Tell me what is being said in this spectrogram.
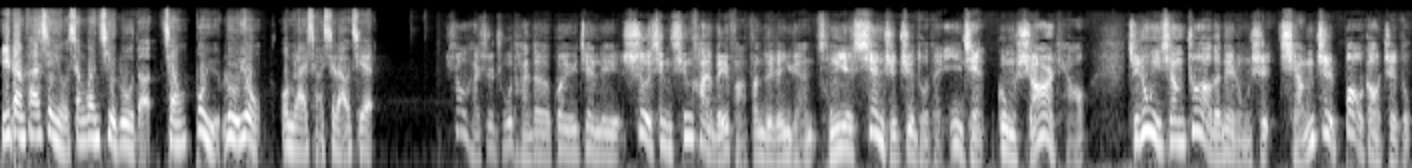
一旦发现有相关记录的，将不予录用。我们来详细了解。上海市出台的关于建立涉性侵害违法犯罪人员从业限制制度的意见共十二条，其中一项重要的内容是强制报告制度，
